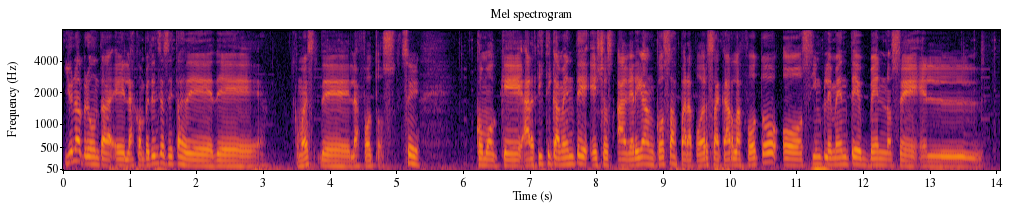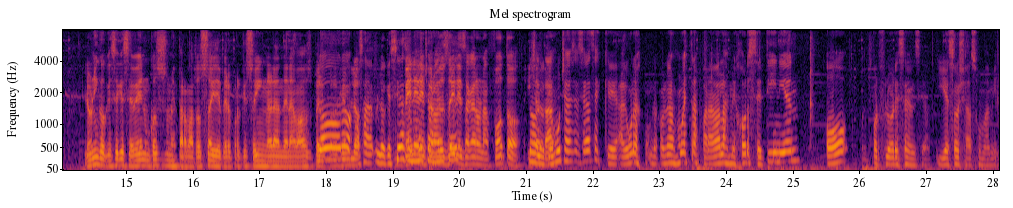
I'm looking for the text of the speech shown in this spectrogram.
Y una pregunta, eh, las competencias estas de, de... ¿Cómo es? De las fotos. Sí, Como que artísticamente ellos agregan cosas para poder sacar la foto o simplemente ven, no sé, el... Lo único que sé que se ve en un coso es un espermatozoide, pero porque soy ignorante nada más. Pero, no, por no, ejemplo, o sea, lo que se hace ven el espermatozoide y le veces, sacan una foto y no, ya lo está. que muchas veces se hace es que algunas, algunas muestras para verlas mejor se tiñen o por fluorescencia y eso ya suma mil.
